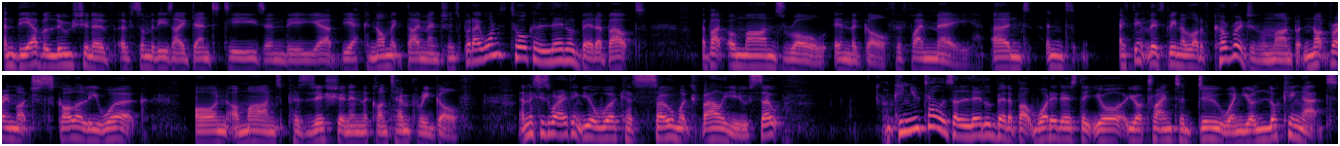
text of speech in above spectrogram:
and the evolution of, of some of these identities and the uh, the economic dimensions. But I want to talk a little bit about about Oman's role in the Gulf, if I may, and and I think there's been a lot of coverage of Oman, but not very much scholarly work on Oman's position in the contemporary Gulf. And this is where I think your work has so much value. So, can you tell us a little bit about what it is that you're you're trying to do when you're looking at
